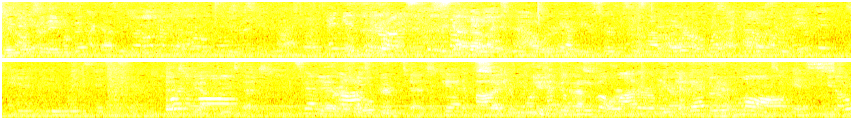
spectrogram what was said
Then what's the name of it? I got it. And you do on Sunday, you have your services out there or what? Wednesday, 10, and Wednesday, affordable. except Yeah, for group test. Forget about it. Second one, You have to leave a lot earlier. That mall is so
